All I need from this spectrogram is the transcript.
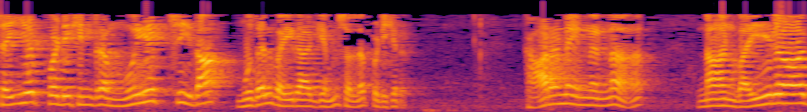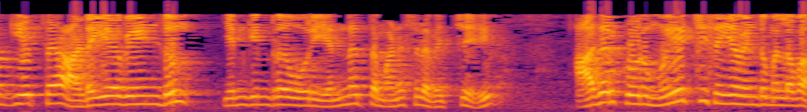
செய்யப்படுகின்ற முயற்சி தான் முதல் வைராகியம் சொல்லப்படுகிறது. காரணம் என்னன்னா நான் வைராகியத்தை அடைய வேண்டும் என்கின்ற ஒரு எண்ணத்தை மனசுல வச்சு அதற்கு ஒரு முயற்சி செய்ய வேண்டும் அல்லவா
